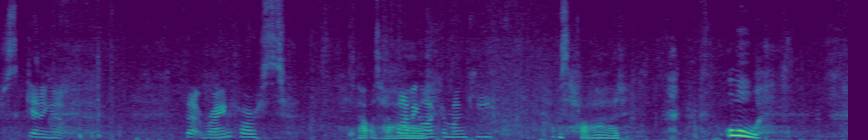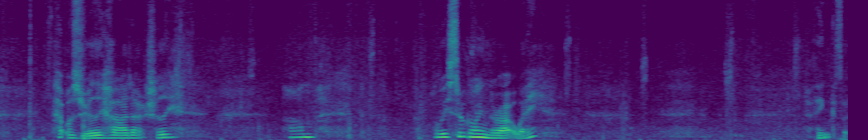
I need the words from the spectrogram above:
Just getting up that rainforest. That was hard. Climbing like a monkey. That was hard. Oh, that was really hard actually. Um, are we still going the right way? I think so.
